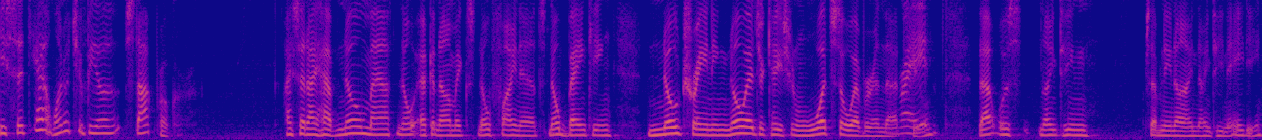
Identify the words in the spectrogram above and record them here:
He said, "Yeah, why don't you be a stockbroker?" I said, I have no math, no economics, no finance, no banking, no training, no education whatsoever in that Right. field. That was 1979, 1980.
